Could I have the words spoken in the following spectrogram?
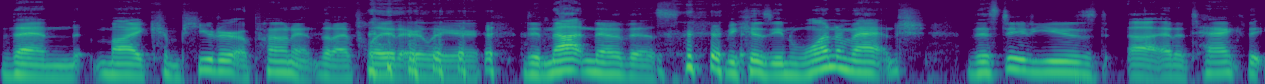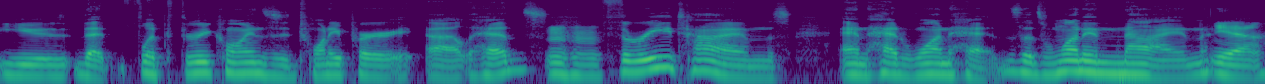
then my computer opponent that I played earlier did not know this because in one match, this dude used uh, an attack that used that flipped three coins at twenty per uh, heads Mm-hmm. three times and had one heads. That's one in nine Yeah.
